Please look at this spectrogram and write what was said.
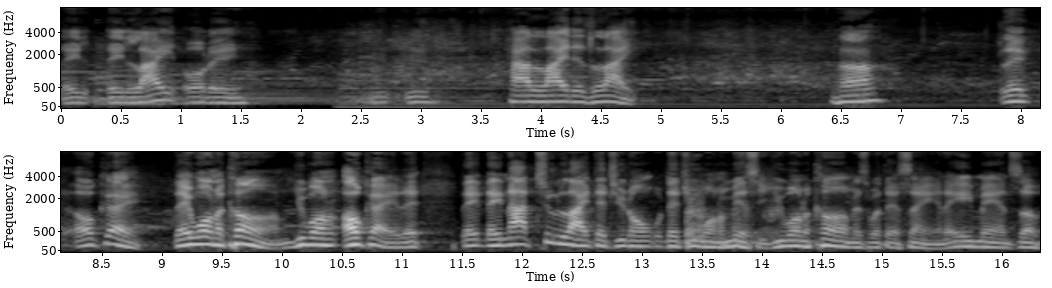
they they light or they you, you, how light is light? Huh? They okay. They want to come. You want okay. They they they not too light that you don't that you want to miss it. You want to come is what they're saying. Amen. So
